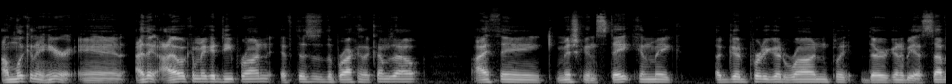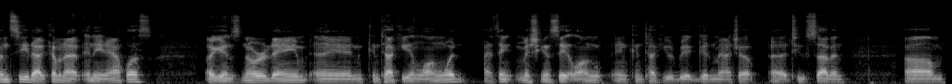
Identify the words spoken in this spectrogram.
I'm looking at here, and I think Iowa can make a deep run if this is the bracket that comes out. I think Michigan State can make a good, pretty good run. They're going to be a seven seed out coming out of Indianapolis against Notre Dame and Kentucky and Longwood. I think Michigan State Long and Kentucky would be a good matchup. Uh, two seven. Um,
